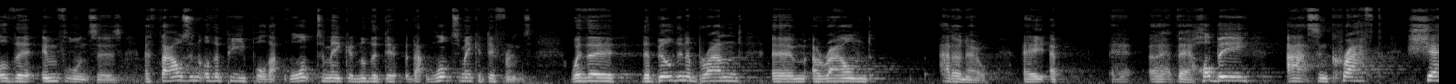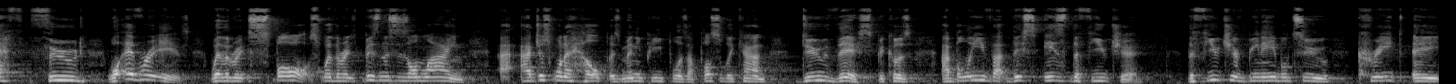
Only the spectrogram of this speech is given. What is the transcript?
other influencers, a thousand other people that want to make another, di- that want to make a difference. Whether they're building a brand um, around, I don't know, a, a, a, their hobby, arts and craft, chef, food, whatever it is, whether it's sports, whether it's businesses online. I, just want to help as many people as I possibly can do this because I believe that this is the future. The future of being able to create a,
